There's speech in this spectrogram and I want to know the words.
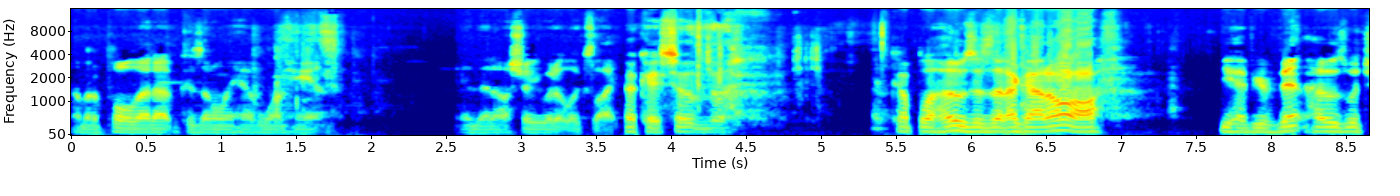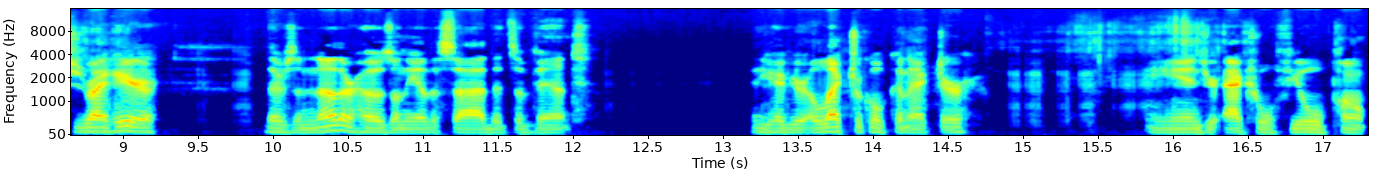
I'm going to pull that up because I only have one hand and then I'll show you what it looks like. Okay so the couple of hoses that I got off you have your vent hose which is right here. There's another hose on the other side that's a vent. And you have your electrical connector and your actual fuel pump,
